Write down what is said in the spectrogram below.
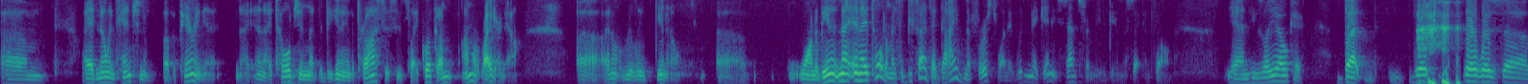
Um, I had no intention of, of appearing in it. And I, and I, told Jim at the beginning of the process, it's like, look, I'm, I'm a writer now. Uh, I don't really, you know, uh, want to be in it. And I, and I, told him, I said, besides, I died in the first one. It wouldn't make any sense for me to be in the second film. And he was like, yeah, okay. But there, there was uh,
